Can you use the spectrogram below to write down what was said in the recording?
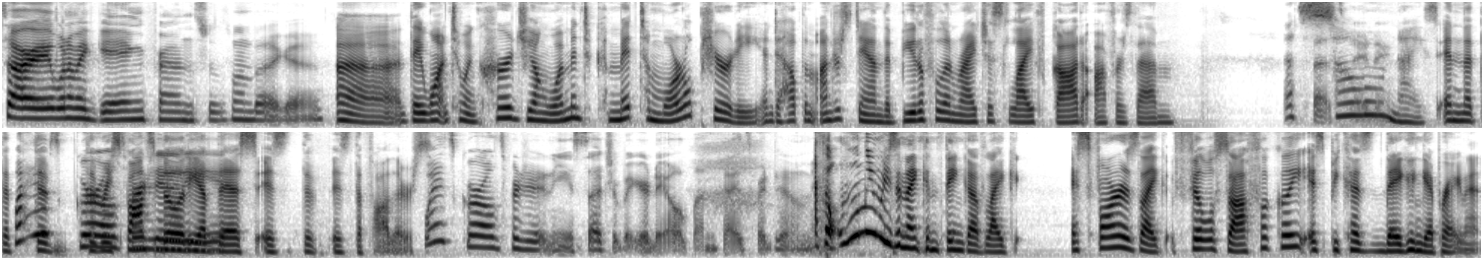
Sorry, one of my gang friends just went by, guys. Uh, they want to encourage young women to commit to moral purity and to help them understand the beautiful and righteous life God offers them. That's so nice, and that the Why the, the responsibility of this is the is the father's. Why is girls' virginity such a bigger deal than guys' virginity? The only reason I can think of, like, as far as like philosophically, is because they can get pregnant,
